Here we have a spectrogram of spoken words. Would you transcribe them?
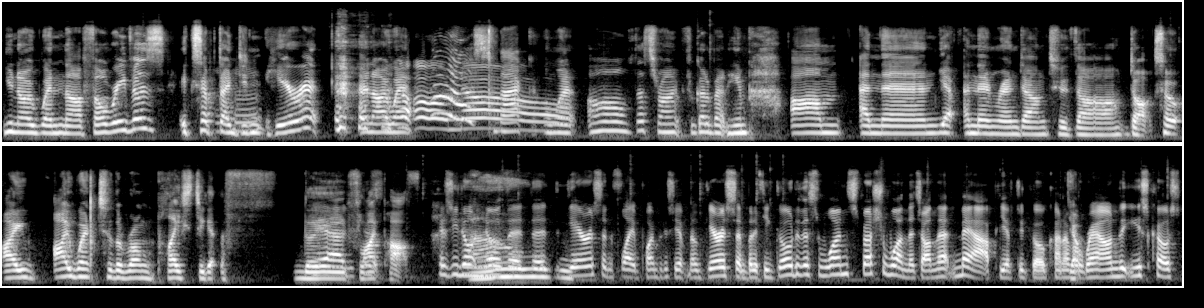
you know when uh, Fel Reavers except i didn't hear it and i went oh, smack and went oh that's right forgot about him um and then yeah and then ran down to the dock so i i went to the wrong place to get the f- the Yeah, flight path Because you don't know the, the, Oh. the garrison flight point because you have no garrison. But if you go to this one special one that's on that map, you have to go kind of Yep. around the east coast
